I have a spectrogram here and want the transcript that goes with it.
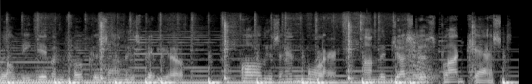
will be given focus on this video. All this and more on the JustUs Podcast.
